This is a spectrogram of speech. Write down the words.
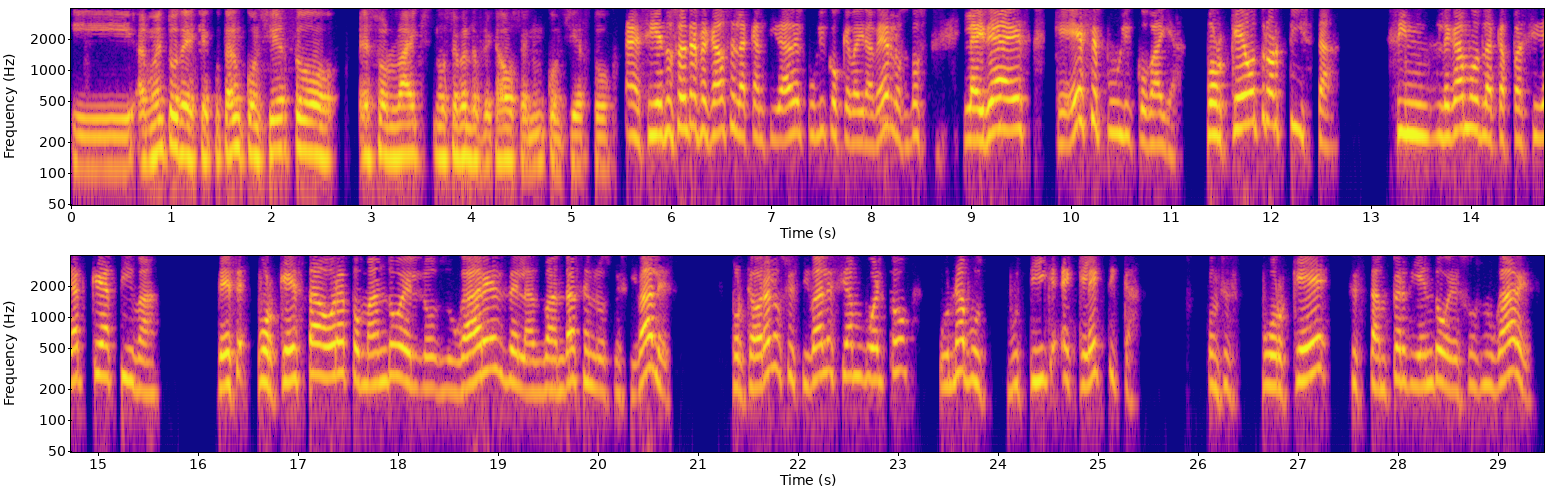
y al momento de ejecutar un concierto, esos likes no se ven reflejados en un concierto. Es, no se ven reflejados en la cantidad del público que va a ir a verlos. Entonces, la idea es que ese público vaya. ¿Por qué otro artista, sin, digamos, la capacidad creativa de ese, por qué está ahora tomando los lugares de las bandas en los festivales? Porque ahora los festivales se han vuelto una boutique ecléctica. Entonces, ¿por qué se están perdiendo esos lugares?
